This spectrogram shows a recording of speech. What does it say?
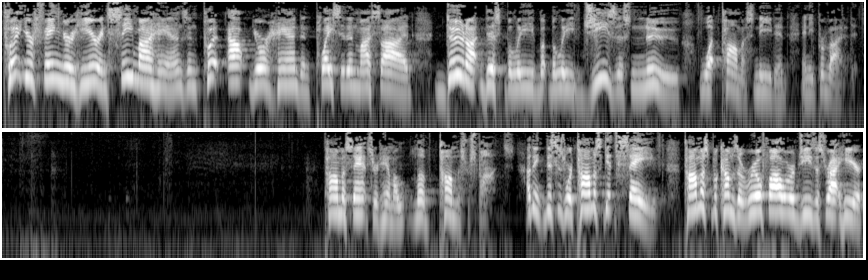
Put your finger here and see my hands, and put out your hand and place it in my side. Do not disbelieve, but believe. Jesus knew what Thomas needed, and he provided it. Thomas answered him. I love Thomas' response. I think this is where Thomas gets saved. Thomas becomes a real follower of Jesus right here.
